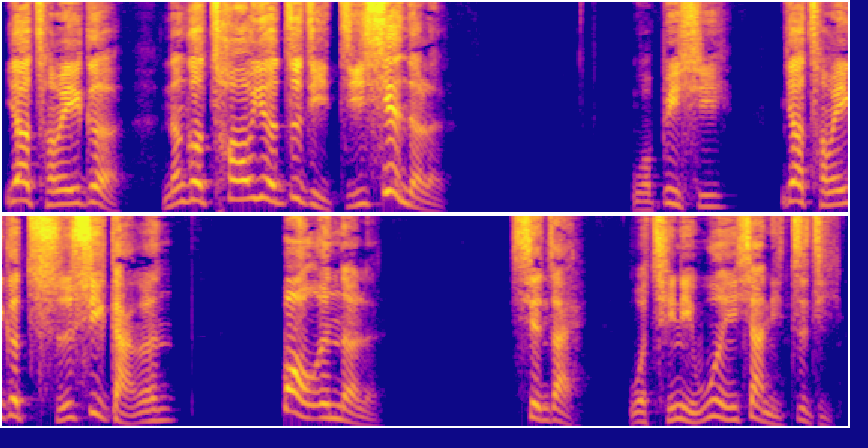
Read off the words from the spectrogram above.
要成为一个能够超越自己极限的人。我必须要成为一个持续感恩、报恩的人。现在，我请你问一下你自己：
